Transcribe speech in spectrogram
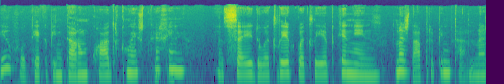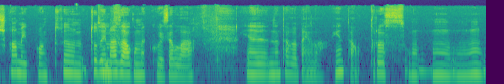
eu vou ter que pintar um quadro com este carrinho. Sei do ateliê, porque o ateliê é pequenino, mas dá para pintar. Mas como eu ponho tudo, tudo, e mais alguma coisa lá, uh, não estava bem lá. Então, trouxe um, um,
